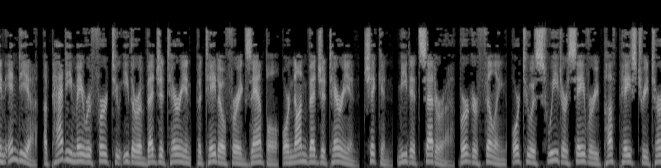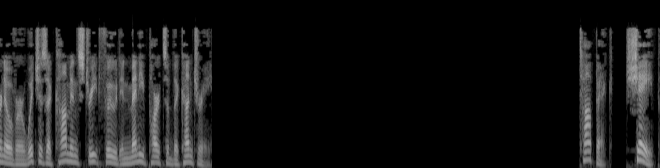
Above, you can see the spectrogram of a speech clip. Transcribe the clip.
In India, a patty may refer to either a vegetarian potato for example or non-vegetarian chicken, meat etc. burger filling, or to a sweet or savoury puff pastry turnover which is a common street food in many parts of the country. Shape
